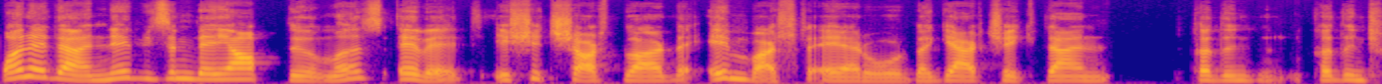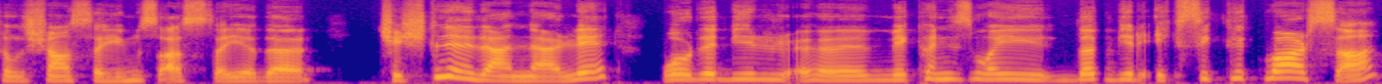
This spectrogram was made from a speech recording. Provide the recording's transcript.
O nedenle bizim de yaptığımız evet eşit şartlarda en başta eğer orada gerçekten kadın kadın çalışan sayımız azsa ya da çeşitli nedenlerle orada bir e, mekanizmayı da bir eksiklik varsa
